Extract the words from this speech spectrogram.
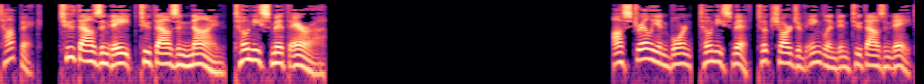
Topic 2008–2009 Tony Smith era. Australian-born Tony Smith took charge of England in 2008.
